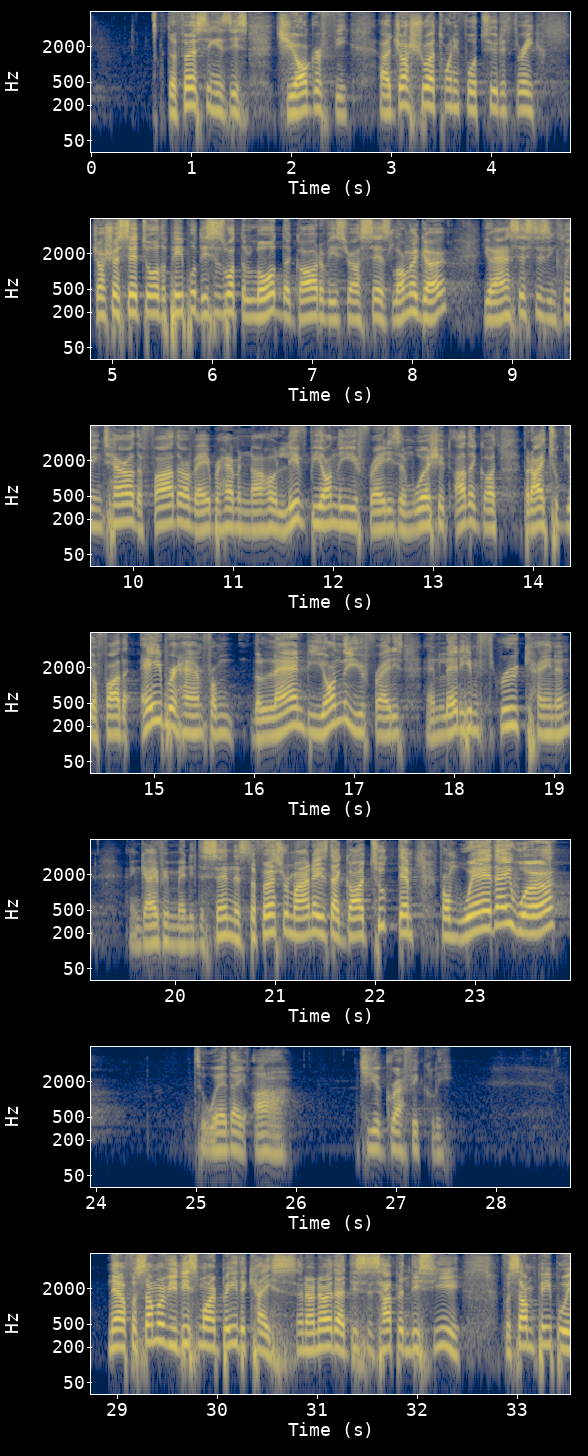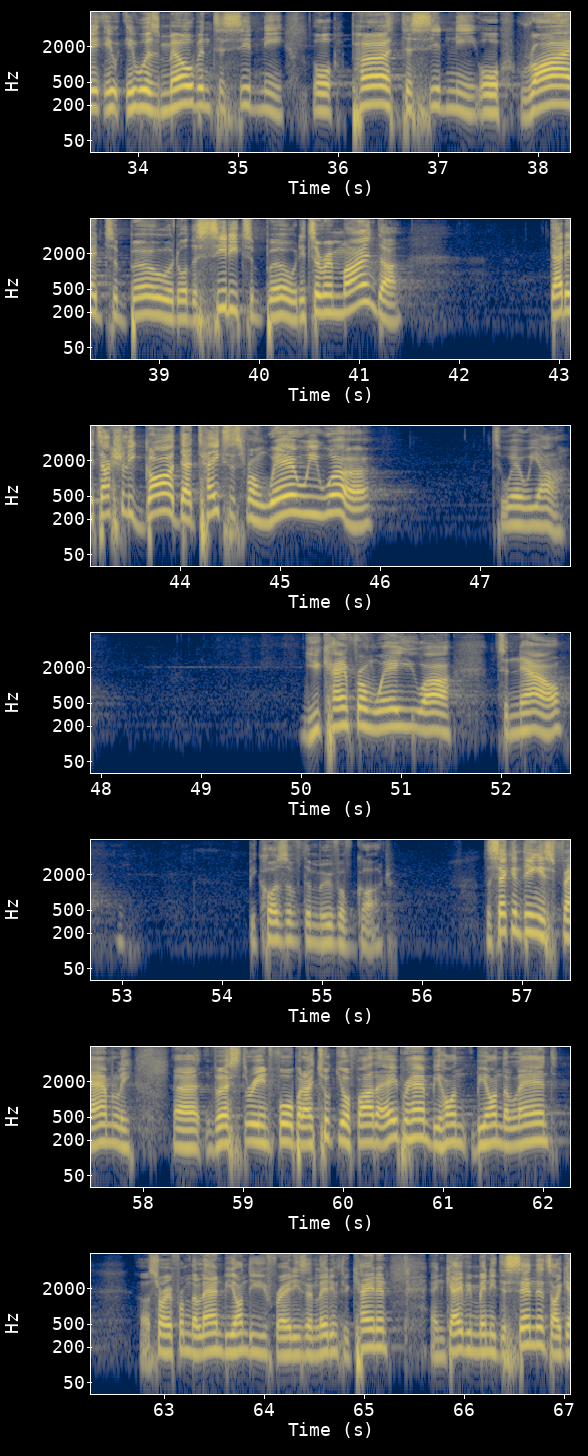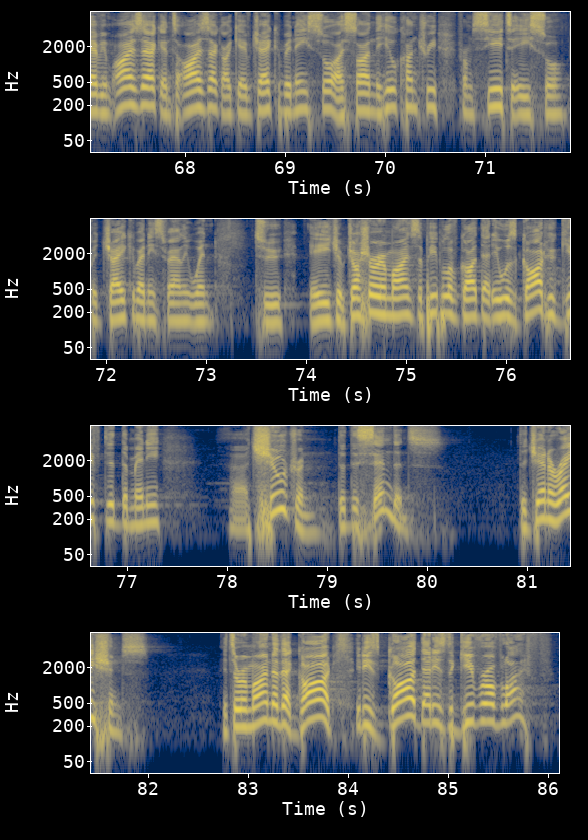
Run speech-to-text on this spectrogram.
The first thing is this geography. Uh, Joshua 24, 2 to 3. Joshua said to all the people, This is what the Lord, the God of Israel, says. Long ago, your ancestors, including Terah, the father of Abraham and Nahor, lived beyond the Euphrates and worshipped other gods. But I took your father Abraham from the land beyond the Euphrates and led him through Canaan and gave him many descendants. The first reminder is that God took them from where they were to where they are geographically. Now, for some of you, this might be the case, and I know that this has happened this year. For some people, it, it, was Melbourne to Sydney, or Perth to Sydney, or Ryde to Burwood, or the city to Burwood. It's a reminder that it's actually God that takes us from where we were to where we are. You came from where you are to now because of the move of God. The second thing is family. Uh, verse 3 and 4 But I took your father Abraham beyond, beyond the land, uh, sorry, from the land beyond the Euphrates and led him through Canaan and gave him many descendants. I gave him Isaac, and to Isaac I gave Jacob and Esau. I signed the hill country from Seir to Esau, but Jacob and his family went to Egypt. Joshua reminds the people of God that it was God who gifted the many uh, children, the descendants, the generations. It's a reminder that God, it is God that is the giver of life.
